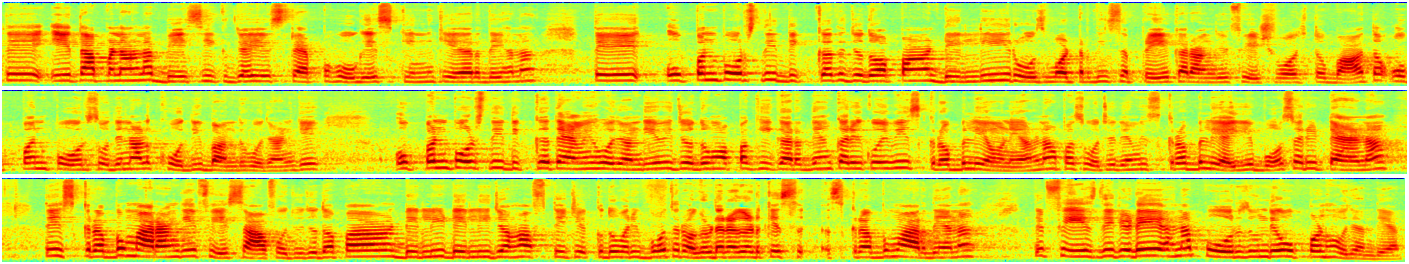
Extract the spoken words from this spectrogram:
ਤੇ ਇਹ ਤਾਂ ਆਪਣਾ, ਹਨਾ ਬੇਸਿਕ ਜਿਹੇ ਸਟੈਪ ਹੋ ਗਏ ਸਕਿਨ ਕੇਅਰ ਦੇ, ਹਨਾ? ਤੇ ਓਪਨ ਪੋਰਸ ਦੀ ਦਿੱਕਤ ਜਦੋਂ ਆਪਾਂ ਡੇਲੀ ਰੋਜ਼ ਵਾਟਰ ਦੀ ਸਪਰੇਅ ਕਰਾਂਗੇ ਫੇਸ ਵਾਸ਼ ਤੋਂ ਬਾਅਦ, ਤਾਂ ਓਪਨ ਪੋਰਸ ਉਹਦੇ ਨਾਲ ਖੁਦ ਹੀ ਬੰਦ ਹੋ ਜਾਣਗੇ। ਓਪਨ ਪੋਰਸ ਦੀ ਦਿੱਕਤ ਐਵੇਂ ਹੋ ਜਾਂਦੀ ਹੈ ਵੀ ਜਦੋਂ ਆਪਾਂ ਕੀ ਕਰਦੇ ਹਾਂ, ਘਰੇ ਕੋਈ ਵੀ ਸਕਰਬ ਲਿਆਉਣੇ ਆ, ਹਨਾ? ਆਪਾਂ ਸੋਚਦੇ ਹਾਂ ਵੀ ਸਕਰਬ ਲਿਆਈਏ, ਬਹੁਤ ਸਾਰੀ ਟੈਨ ਆ। ਤੇ ਸਕਰਬ ਮਾਰਾਂਗੇ ਫੇਸ ਸਾਫ਼ ਹੋ ਜੂ। ਜਦੋਂ ਆਪਾਂ ਡੇਲੀ ਡੇਲੀ ਜਾਂ ਹਫ਼ਤੇ 'ਚ ਇੱਕ ਦੋ ਵਾਰੀ ਬਹੁਤ ਰਗੜ ਰਗੜ ਕੇ ਸਕਰਬ ਮਾਰਦੇ ਆ ਨਾ, ਤੇ ਫੇਸ ਦੇ ਜਿਹੜੇ ਹਨਾ ਪੋਰਸ ਹੁੰਦੇ ਉਹ ਓਪਨ ਹੋ ਜਾਂਦੇ ਆ।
